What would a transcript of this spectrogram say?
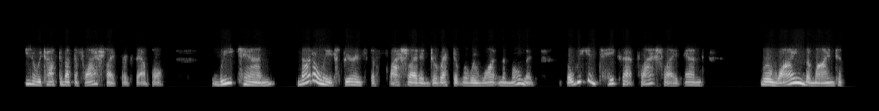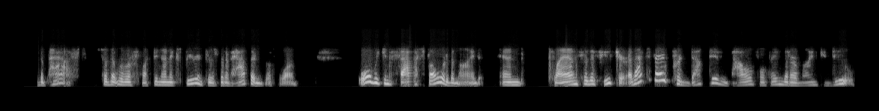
you know, we talked about the flashlight, for example. We can not only experience the flashlight and direct it where we want in the moment, but we can take that flashlight and rewind the mind to the past so that we're reflecting on experiences that have happened before. Or we can fast forward the mind and plan for the future. And that's a very productive and powerful thing that our mind can do.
